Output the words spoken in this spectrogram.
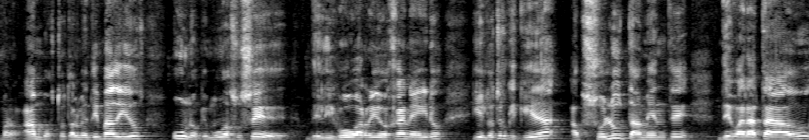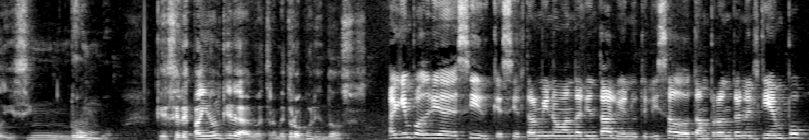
bueno, ambos totalmente invadidos, uno que muda su sede de Lisboa a Río de Janeiro y el otro que queda absolutamente desbaratado y sin rumbo, que es el español, que era nuestra metrópoli entonces. Alguien podría decir que si el término banda oriental viene utilizado tan pronto en el tiempo,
